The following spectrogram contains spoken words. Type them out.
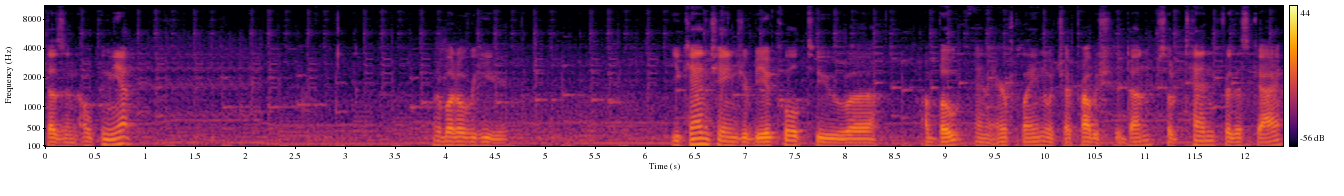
doesn't open yet. What about over here? You can change your vehicle to uh, a boat and an airplane, which I probably should have done. So 10 for this guy.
